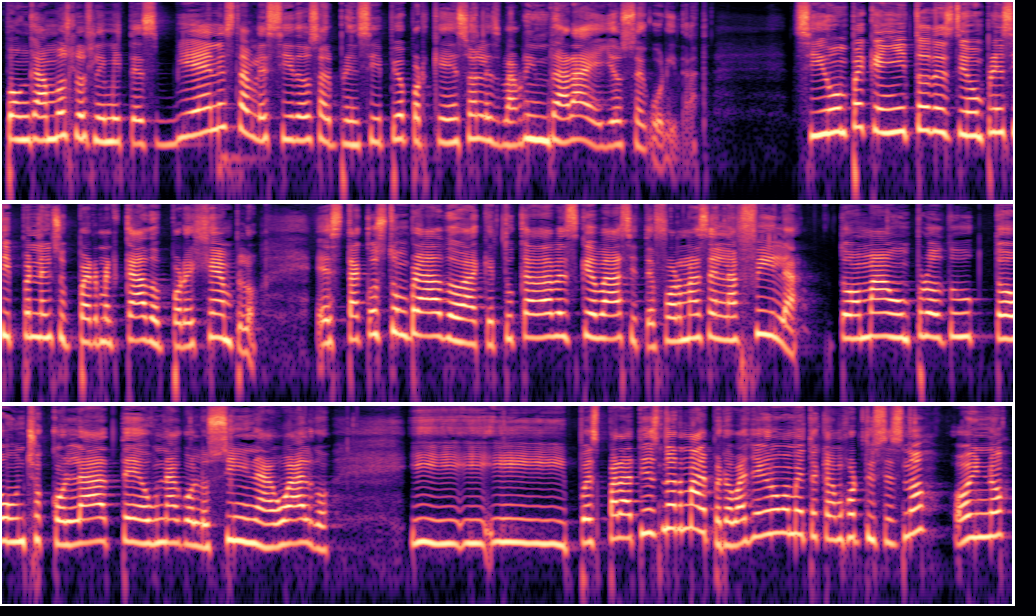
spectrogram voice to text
pongamos los límites bien establecidos al principio porque eso les va a brindar a ellos seguridad. Si un pequeñito desde un principio en el supermercado, por ejemplo, está acostumbrado a que tú cada vez que vas y te formas en la fila, toma un producto, un chocolate o una golosina o algo, y, y, y pues para ti es normal, pero va a llegar un momento que a lo mejor tú dices, no, hoy no.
